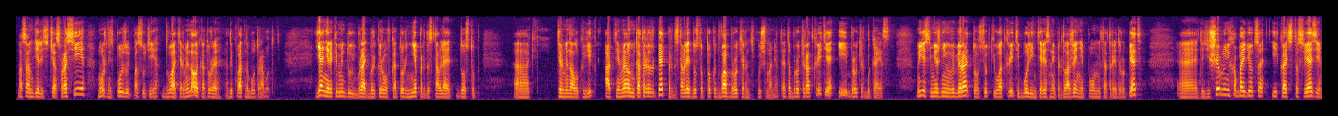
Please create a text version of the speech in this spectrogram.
На самом деле сейчас в России можно использовать по сути два терминала, которые адекватно будут работать. Я не рекомендую брать брокеров, которые не предоставляют доступ э, терминалу Quick, а к терминалу MetaTrader 5 предоставляет доступ только два брокера на текущий момент. Это брокер открытия и брокер БКС. Но если между ними выбирать, то все-таки у открытия более интересные предложения по MetaTrader 5. Э, это дешевле у них обойдется и качество связи.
